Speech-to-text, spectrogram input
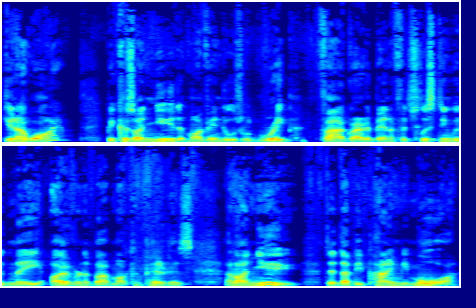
Do you know why? Because I knew that my vendors would reap far greater benefits listing with me over and above my competitors. And I knew that they'd be paying me more,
